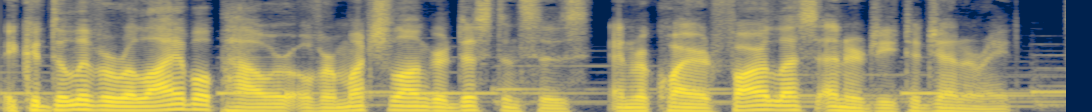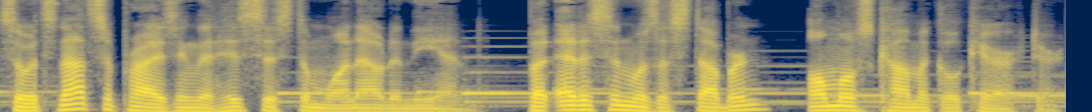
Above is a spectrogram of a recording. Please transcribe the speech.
It could deliver reliable power over much longer distances and required far less energy to generate, so it's not surprising that his system won out in the end. But Edison was a stubborn, almost comical character.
